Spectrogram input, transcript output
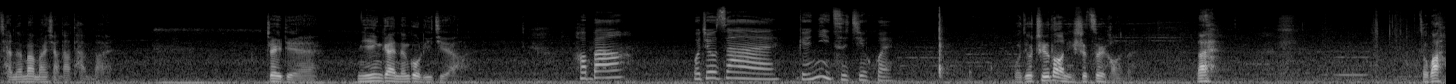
才能慢慢向她坦白，这一点你应该能够理解啊。好吧，我就再给你一次机会。我就知道你是最好的，来，走吧。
